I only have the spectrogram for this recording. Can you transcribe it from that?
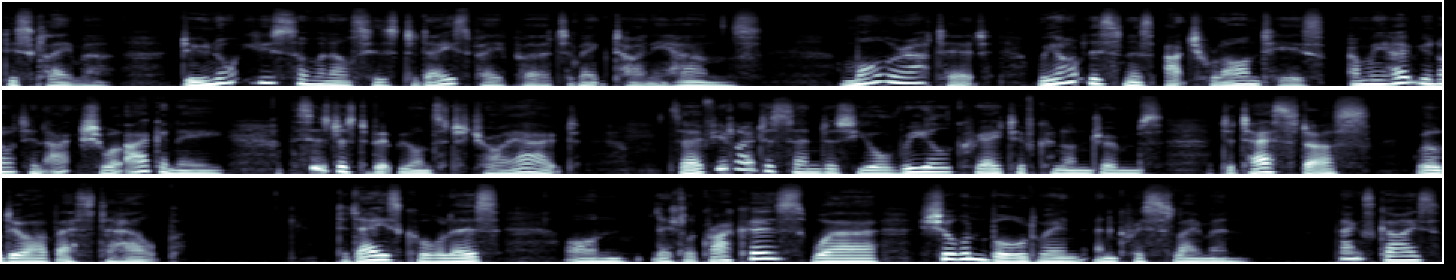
Disclaimer Do not use someone else's today's paper to make tiny hands. And while we're at it, we aren't listeners' actual aunties, and we hope you're not in actual agony. This is just a bit we wanted to try out. So if you'd like to send us your real creative conundrums to test us, we'll do our best to help. Today's callers on Little Crackers were Sean Baldwin and Chris Sloman. Thanks, guys.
